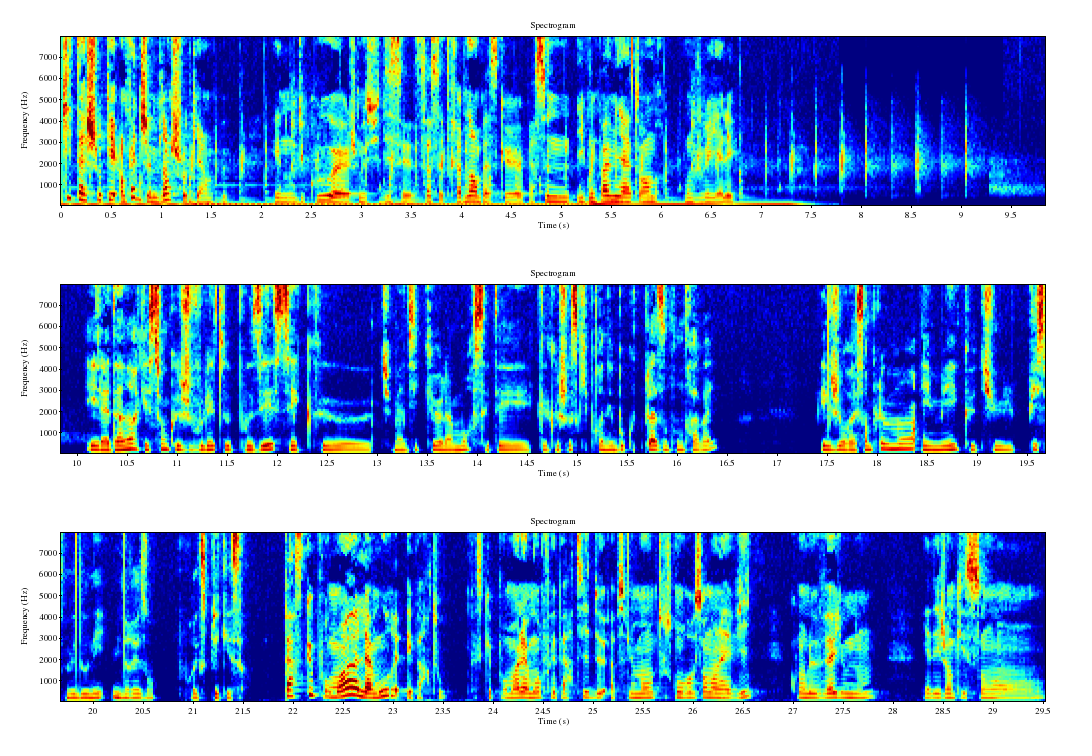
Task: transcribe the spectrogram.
qui t'a choqué En fait, j'aime bien choquer un peu. Et donc, du coup, euh, je me suis dit, ça, c'est très bien parce que personne, ils vont pas m'y attendre, donc je vais y aller. Et la dernière question que je voulais te poser, c'est que tu m'as dit que l'amour, c'était quelque chose qui prenait beaucoup de place dans ton travail. Et j'aurais simplement aimé que tu puisses me donner une raison pour expliquer ça. Parce que pour moi, l'amour est partout. Parce que pour moi, l'amour fait partie de absolument tout ce qu'on ressent dans la vie, qu'on le veuille ou non. Il y a des gens qui sont en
